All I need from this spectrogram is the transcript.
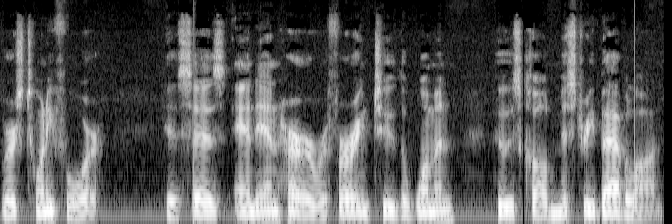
verse 24, it says, And in her, referring to the woman who is called Mystery Babylon,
